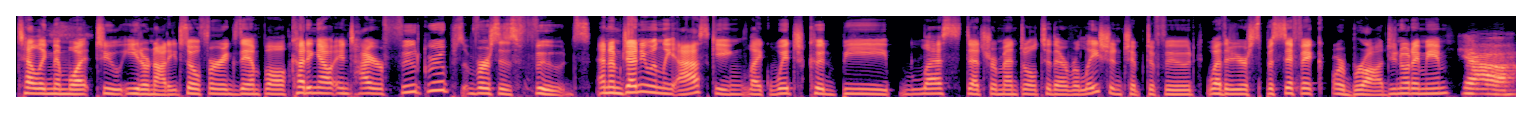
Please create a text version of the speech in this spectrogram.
telling them what to eat or not eat? So, for example, cutting out entire food groups versus foods. And I'm genuinely asking, like, which could be less detrimental to their relationship to food, whether you're specific or broad. Do you know what I mean? Yeah,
